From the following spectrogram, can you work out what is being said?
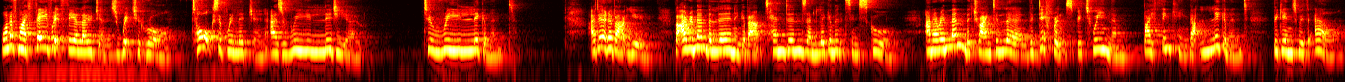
One of my favourite theologians, Richard Rohr, talks of religion as religio, to religament. I don't know about you, but I remember learning about tendons and ligaments in school, and I remember trying to learn the difference between them by thinking that ligament begins with L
